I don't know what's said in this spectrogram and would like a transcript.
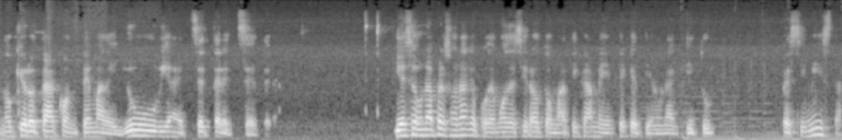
no quiero estar con tema de lluvia, etcétera, etcétera. Y esa es una persona que podemos decir automáticamente que tiene una actitud pesimista.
